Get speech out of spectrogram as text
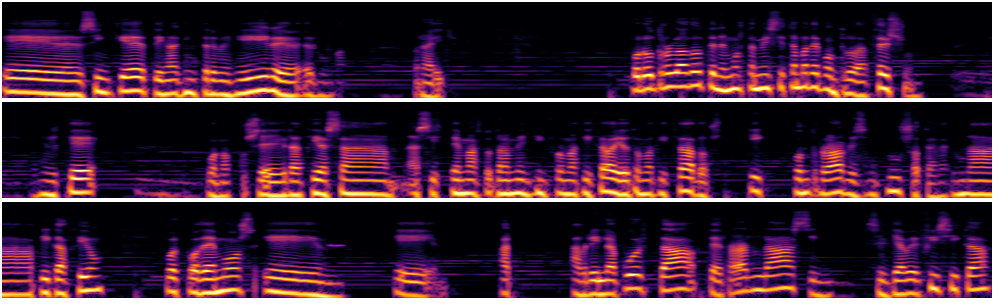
eh, sin que tenga que intervenir eh, el humano para ello. Por otro lado, tenemos también el sistema de control de acceso, eh, en el que, mm, bueno, pues gracias a, sistemas totalmente informatizados y automatizados y controlables incluso a través de una aplicación, pues podemos abrir la puerta, cerrarla sin, llave física,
